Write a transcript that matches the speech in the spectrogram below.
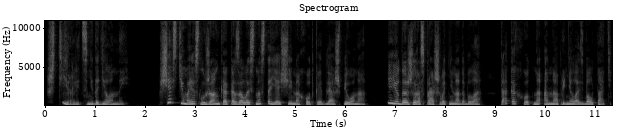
Штирлиц недоделанный. К счастью, моя служанка оказалась настоящей находкой для шпиона. Ее даже расспрашивать не надо было. Так охотно она принялась болтать.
